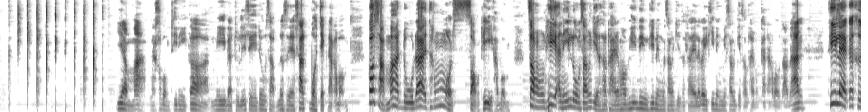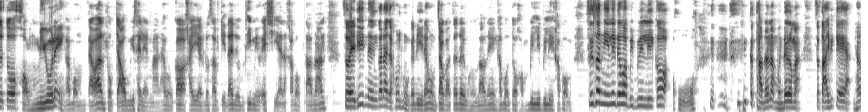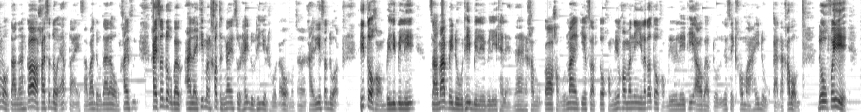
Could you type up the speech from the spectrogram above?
เยี่ยมมากนะครับผมที่นี่ก็มีแบบทูลิเซดูสำหรับเรื่องเซซันโปรเจกต์นะครับผมก็สามารถดูได้ทั้งหมด 2 ที่ครับผมสองที่อันนี้รวมซับอังกฤษซับไทยนะเพราะพี่หนึ่งที่หนึ่งเป็นซับอังกฤษซับไทยแล้วก็อีกที่หนึ่งมีซับอังกฤษซับไทยเหมือนกันนะครับผมตามนั้น ที่แรกก็คือตัวของมิวนั่นเองครับผม แต่ว่าผมจะเอามิวไทยแลนด์มานะผมก็ใครอยากดูซับกีได้ดูที่มิวเอเชียนะครับผมตามนั้น ส่วนที่หนึ่งก็น่าจะคุ้นหูกันดีนะผมเจ้าก่อนเจ้าเดิมของเราเนี่ยเองครับผมตัวของบิลลี่บิลลี่ครับผมซีซั่นนี้เรียกได้ว่าบิลลี่บิลลี่ก็โอ้โหก็ทำนั้นแหละเหมือนเดิมอะสไตล์พี่แกนะครับผมตามนั้นก็ใครสะดวกแอปไหนสามารถดูได้แล้วผมใครใครสะดวกแบบอะไรที่มันเข้าถึงง่ายสุดให้ดูที่ YouTube แล้วผมใครที่สะดวกที่ตัวของบิลลี่บิลลี่ สามารถไปดูที่ Bilibili Thailand ได้นะครับผมก็ขอบคุณมากจริงๆสำหรับตัวของมิวคอมมานีแล้วก็ตัวของ Bilibili ที่เอาแบบดูดลิขสิทธิ์เข้ามาให้ดูกันนะครับผมดูฟรี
